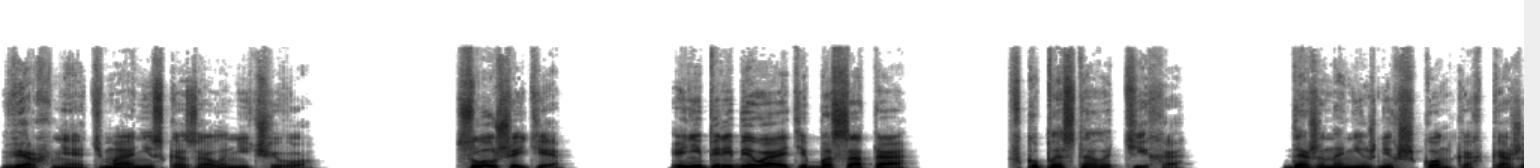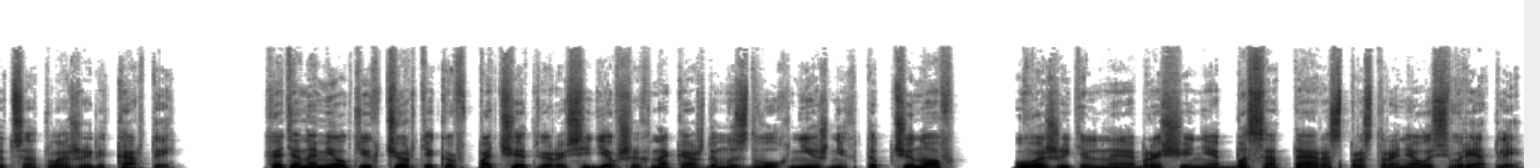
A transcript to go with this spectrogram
Верхняя тьма не сказала ничего. «Слушайте! И не перебивайте, басота!» В купе стало тихо. Даже на нижних шконках, кажется, отложили карты хотя на мелких чертиков, по четверо сидевших на каждом из двух нижних топчанов, уважительное обращение «басота» распространялось вряд ли.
